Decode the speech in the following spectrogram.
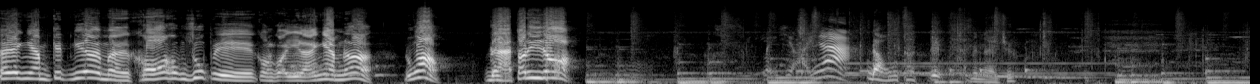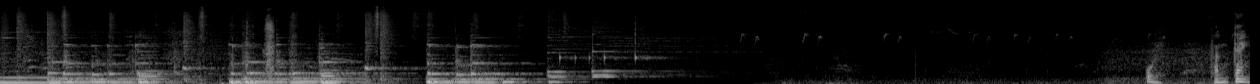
Thế anh em kết nghĩa mà khó không giúp thì còn gọi gì là anh em nữa Đúng không? Để tao đi cho Mày giỏi nha. Đau thật. Đấy Bên này chứ. Ui, vắng tanh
